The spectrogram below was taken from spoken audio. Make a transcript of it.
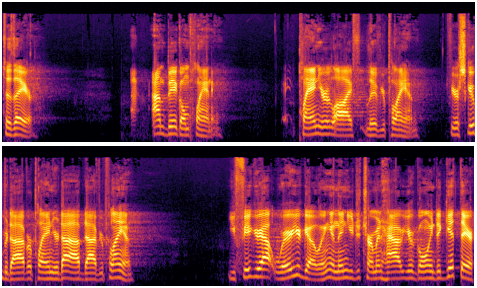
to there? I'm big on planning. Plan your life, live your plan. If you're a scuba diver, plan your dive, dive your plan you figure out where you're going, and then you determine how you're going to get there.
